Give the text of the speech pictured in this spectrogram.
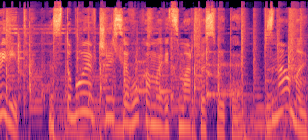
Привіт! З тобою вчуся вухами від смарт-освіти. З нами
